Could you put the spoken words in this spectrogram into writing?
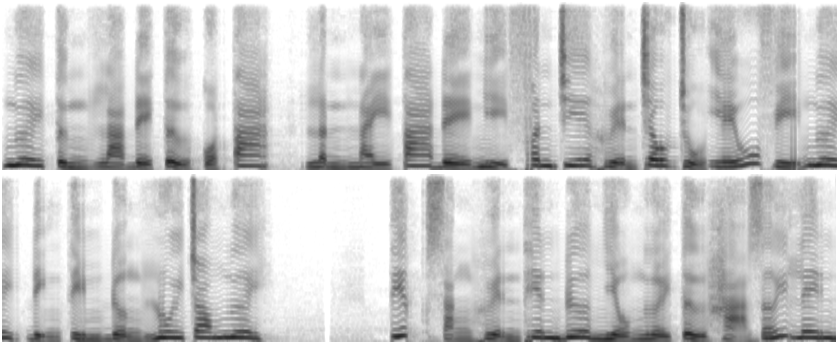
Ngươi từng là đệ tử của ta. Lần này ta đề nghị phân chia huyền châu chủ yếu vì ngươi định tìm đường lui cho ngươi. Tiếc rằng huyền thiên đưa nhiều người từ hạ giới lên.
